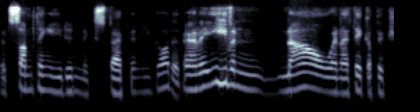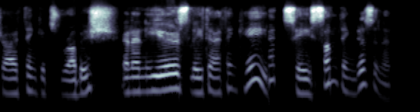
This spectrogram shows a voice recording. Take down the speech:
It's something you didn't expect and you got it. And even now, when I take a picture, I think it's rubbish. And then years later, I think, hey, that says something, doesn't it?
